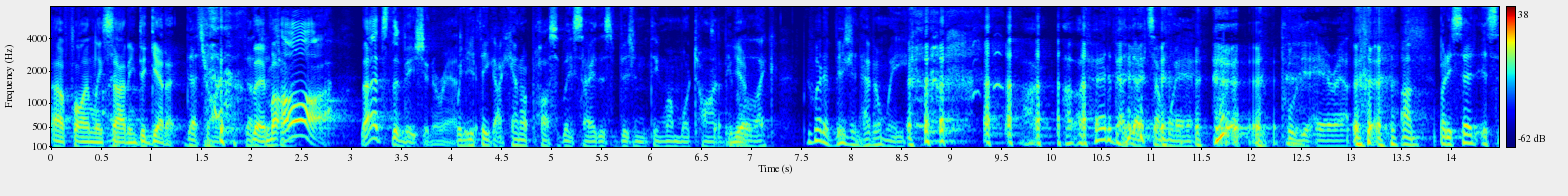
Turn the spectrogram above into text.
are finally starting to get it." That's right. That's- They're right. Oh, that's the vision around When you think I cannot possibly say this vision thing one more time, people Yep. are like, "We've got a vision, haven't we?" I, I've heard about that somewhere. Pull your hair out. Um, but he said it's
